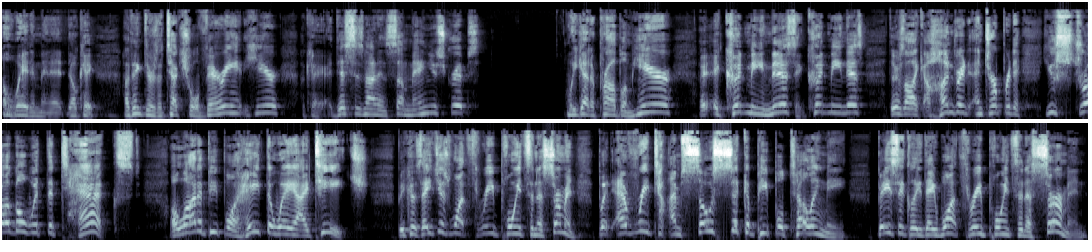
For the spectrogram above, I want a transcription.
Oh, wait a minute. Okay. I think there's a textual variant here. Okay. This is not in some manuscripts. We got a problem here. It could mean this. It could mean this. There's like a hundred interpreted. You struggle with the text. A lot of people hate the way I teach because they just want three points in a sermon. But every time I'm so sick of people telling me basically they want three points in a sermon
